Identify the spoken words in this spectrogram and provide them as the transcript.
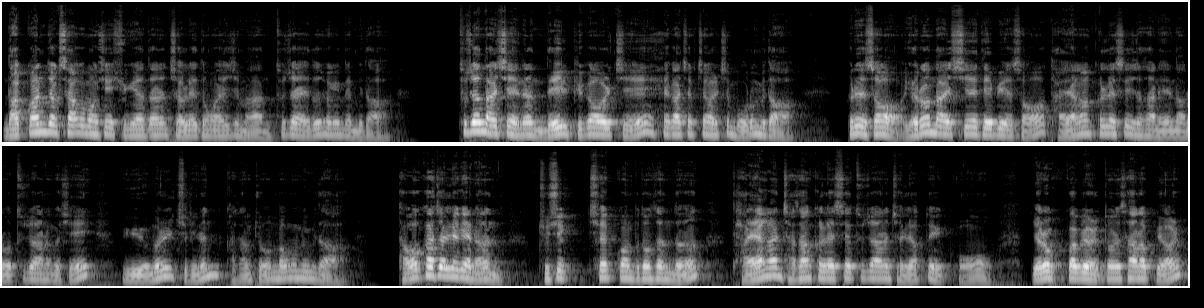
낙관적 사고방식이 중요하다는 전래동화이지만 투자에도 적용됩니다. 투자 날씨에는 내일 비가 올지 해가 쨍쨍할지 모릅니다. 그래서 여러 날씨에 대비해서 다양한 클래스의 자산에 나눠 투자하는 것이 위험을 줄이는 가장 좋은 방법입니다. 다각화 전략에는 주식, 채권, 부동산 등 다양한 자산 클래스에 투자하는 전략도 있고 여러 국가별 또는 산업별,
